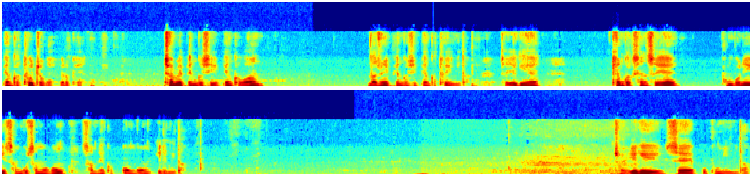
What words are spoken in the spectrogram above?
뱅커 2 쪽에 이렇게 처음에 뺀 것이 뱅커 1 나중에 뺀 것이 뱅커 2입니다. 자 여기에 캠각 센서의 품번이 39350 30001입니다. 자, 여기 새 부품입니다.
